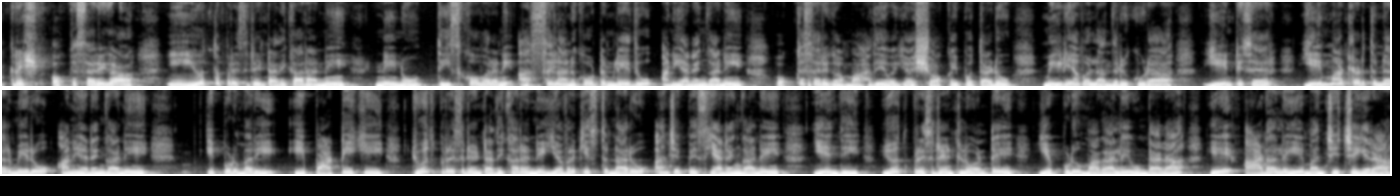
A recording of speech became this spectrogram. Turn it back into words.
క్రిష్ ఒక్కసారిగా ఈ యూత్ ప్రెసిడెంట్ అధికారాన్ని నేను తీసుకోవాలని అస్సలు అనుకోవటం లేదు అని అనగానే ఒక్కసారిగా మహాదేవయ్య షాక్ అయిపోతాడు. మీడియా వాళ్ళందరూ కూడా ఏంటి సార్? ఏం మాట్లాడుతున్నారు మీరు? అని అనగానే ఇప్పుడు మరి ఈ పార్టీకి యూత్ ప్రెసిడెంట్ అధికారాన్ని ఎవరికి ఇస్తున్నారు? అని చెప్పేసి అనగానే ఏంది? యూత్ ప్రెసిడెంట్లు అంటే ఎప్పుడూ మగాలే ఉండాలా? ఏ ఆడాలు ఏ మంచి చెయ్యరా?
